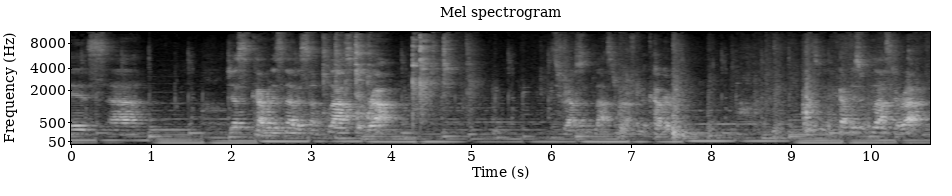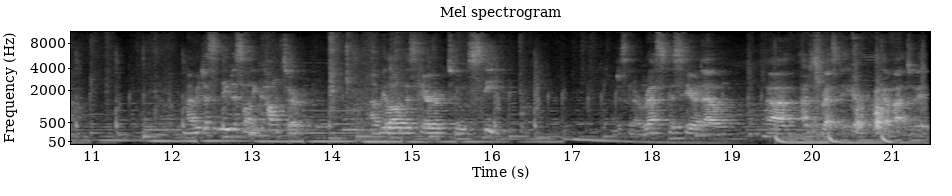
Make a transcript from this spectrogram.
is uh, just cover this now with some plastic wrap. Let's grab some plastic wrap from the cupboard. So we cover this with plastic wrap. And we just leave this on the counter and we allow this here to steep. I'm just gonna rest this here now. Uh, I'll just rest it here, I'll come back to it.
